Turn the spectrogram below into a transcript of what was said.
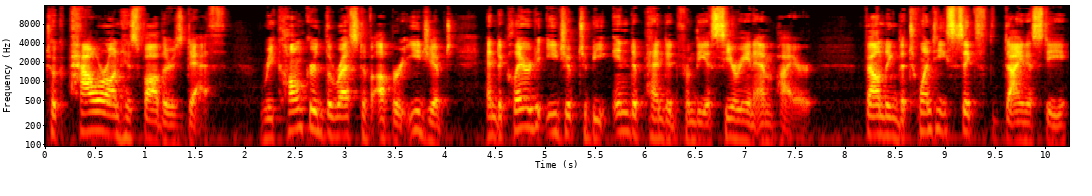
took power on his father's death, reconquered the rest of Upper Egypt, and declared Egypt to be independent from the Assyrian Empire, founding the 26th dynasty,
